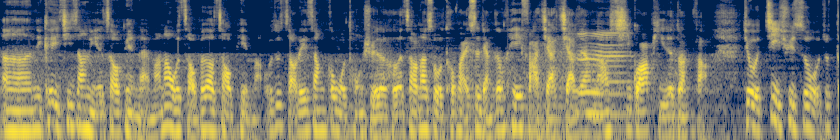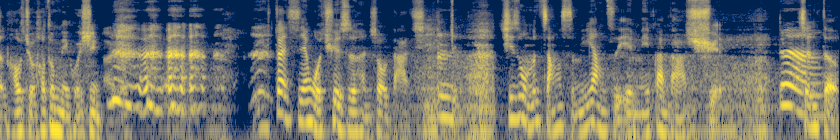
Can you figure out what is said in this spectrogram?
嗯、你可以寄张你的照片来吗？那我找不到照片嘛，我就找了一张跟我同学的合照，那时候我头发也是两根黑发夹夹这样，然后西瓜皮的短发，结果寄去之后我就等好久，他都没回信来。一段时间我确实很受打击，嗯其实我们长什么样子也没办法选，对啊，真的。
